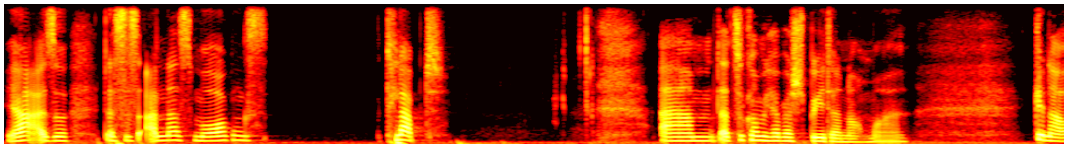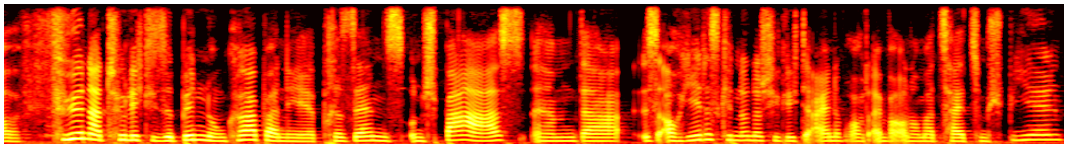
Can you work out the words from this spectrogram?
Ja, also, dass es anders morgens klappt. Ähm, dazu komme ich aber später nochmal. Genau, für natürlich diese Bindung, Körpernähe, Präsenz und Spaß, ähm, da ist auch jedes Kind unterschiedlich. Der eine braucht einfach auch nochmal Zeit zum Spielen.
